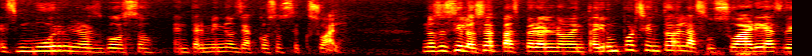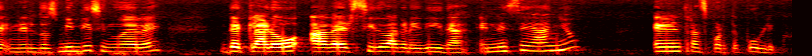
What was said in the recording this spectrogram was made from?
es muy riesgoso en términos de acoso sexual. No sé si lo sepas, pero el 91% de las usuarias en el 2019 declaró haber sido agredida en ese año en el transporte público.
